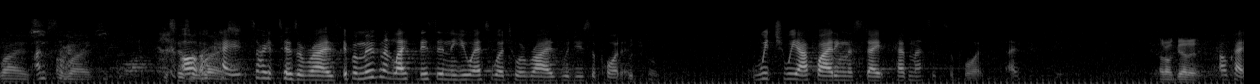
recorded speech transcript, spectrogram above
Arise. I'm sorry. Arise. It says oh, arise. okay. Sorry, it says arise. If a movement like this in the US were to arise, would you support it? Which, Which we are fighting the state have massive support. I, I don't get it. okay.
